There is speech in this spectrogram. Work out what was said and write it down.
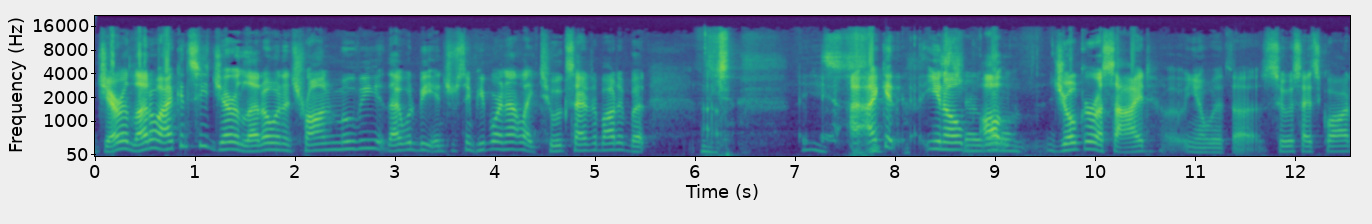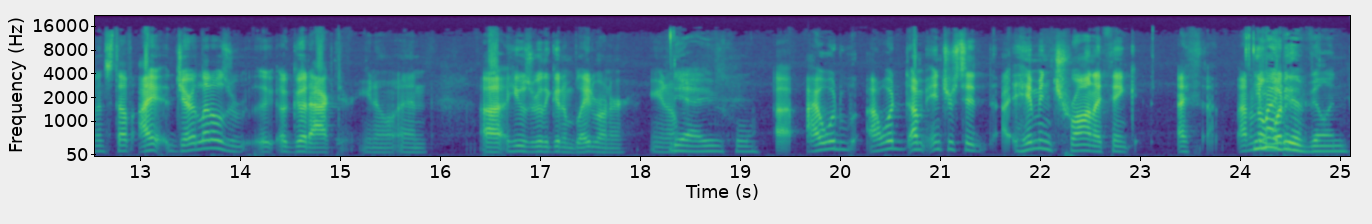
Jared Leto, I can see Jared Leto in a Tron movie. That would be interesting. People are not like too excited about it, but I, I could, you know, all Joker aside, uh, you know, with uh, Suicide Squad and stuff. I Jared Leto's a, good actor, you know, and uh, he was really good in Blade Runner. You know, yeah, he was cool. uh, I would, I would, I'm interested. uh, Him and Tron, I think, I, th- I don't He know He might what. be the villain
